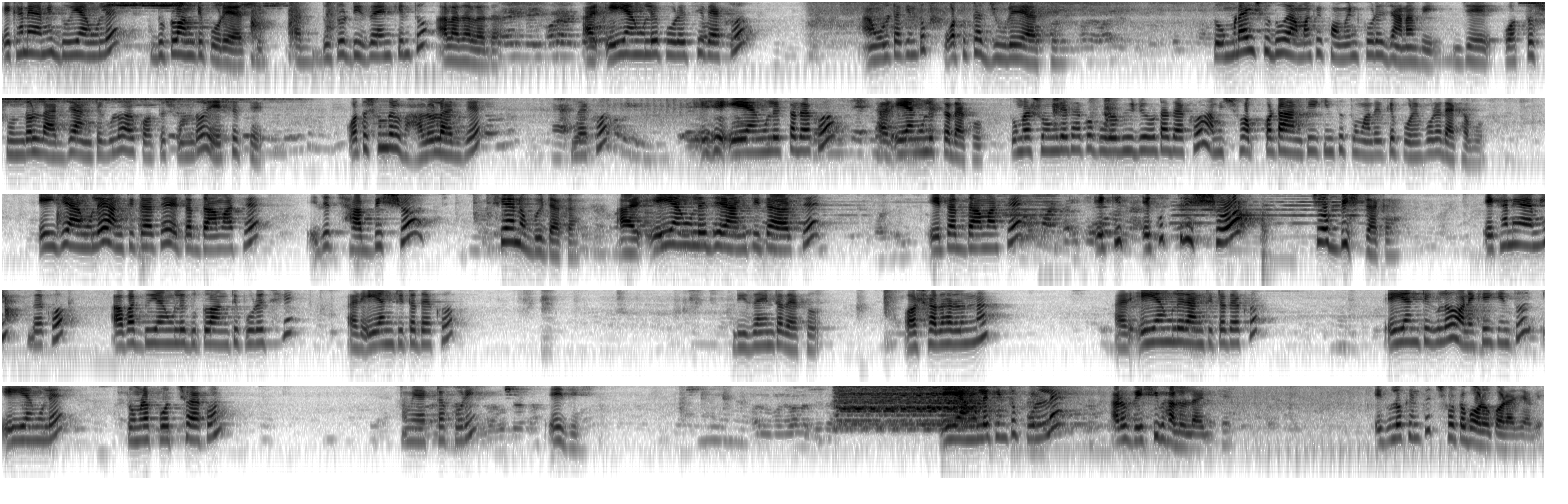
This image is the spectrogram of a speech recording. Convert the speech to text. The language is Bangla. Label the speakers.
Speaker 1: এখানে আমি দুই আঙুলে দুটো আংটি পরে আছি। আর দুটো ডিজাইন কিন্তু আলাদা আলাদা। আর এই আঙুলে পরেছি, দেখো, আঙুলটা কিন্তু কতটা জুড়ে আছে। তোমরাই শুধু আমাকে কমেন্ট করে জানাবে যে কত সুন্দর লাগছে আংটিগুলো আর কত সুন্দর এসেছে। কত সুন্দর ভালো লাগছে। দেখো, এই যে এ আঙুলেরটা দেখো, আর এ আঙুলেরটা দেখো। তোমরা সঙ্গে থাকো, পুরো ভিডিওটা দেখো, আমি সব কটা আংটি কিন্তু তোমাদেরকে পরে পরে দেখাবো। এই যে আঙুলে আংটিটা আছে, এটার দাম আছে, এই যে ছাব্বিশশো ছিয়ানব্বই টাকা। আর এই আঙুলে যে আংটিটা আছে, এটার দাম আছে একি- একত্রিশশো চব্বিশ টাকা। এখানে আমি, দেখো, আবার দুই আঙুলে দুটো আংটি পরেছি। আর এই আংটিটা দেখো, ডিজাইনটা দেখো। অসাধারণ না? আর এই আঙুলের আংটিটা দেখো। এই আংটিগুলো অনেকেই কিন্তু এই আঙুলে তোমরা পরছো এখন। আমি একটা করি। এই যে। এই আঙুলে কিন্তু পরলে আরও বেশি ভালো লাগছে। এগুলো কিন্তু ছোট বড় করা যাবে।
